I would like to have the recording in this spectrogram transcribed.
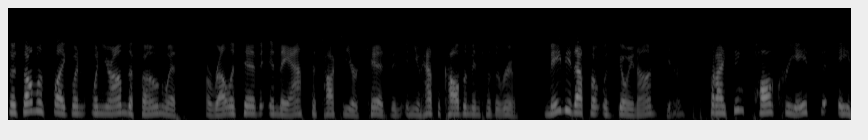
So it's almost like when, when you're on the phone with a relative and they ask to talk to your kids and, and you have to call them into the room. Maybe that's what was going on here. But I think Paul creates a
